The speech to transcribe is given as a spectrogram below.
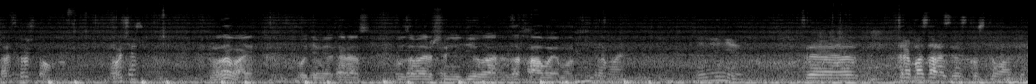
Безкоштовно. Хочеш? Ну давай. Будемо якраз по завершенню діла захаваємо. Давай. Ні-ні-ні. Це треба зараз його скуштувати.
